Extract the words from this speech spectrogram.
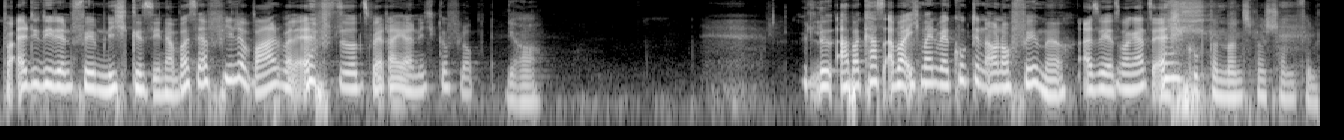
Für all die, die den Film nicht gesehen haben, was ja viele waren, weil er, sonst wäre er ja nicht gefloppt. Ja. Aber krass, aber ich meine, wer guckt denn auch noch Filme? Also jetzt mal ganz Ich ehrlich, gucke dann manchmal schon Filme.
